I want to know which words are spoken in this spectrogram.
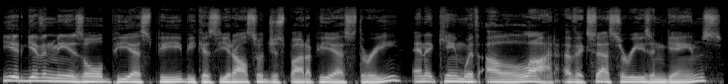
He had given me his old PSP because he had also just bought a PS3, and it came with a lot of accessories and games.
